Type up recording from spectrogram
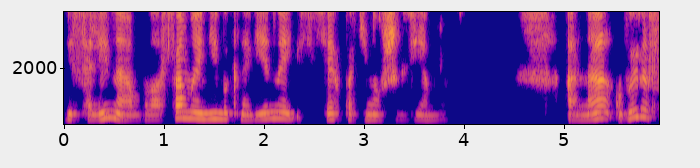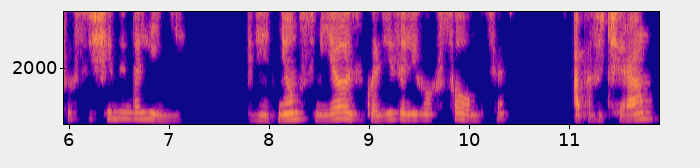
Виссалина была самая необыкновенная из всех покинувших землю. Она выросла в священной долине, где днем смеялась в глади заливах солнце, а по вечерам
